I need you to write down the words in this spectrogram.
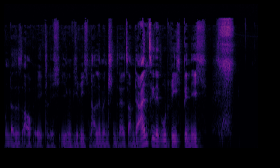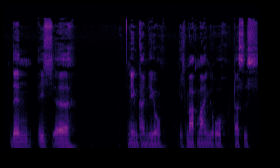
Und das ist auch eklig. Irgendwie riechen alle Menschen seltsam. Der Einzige, der gut riecht, bin ich. Denn ich äh, nehme kein Deo. Ich mag meinen Geruch. Das ist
